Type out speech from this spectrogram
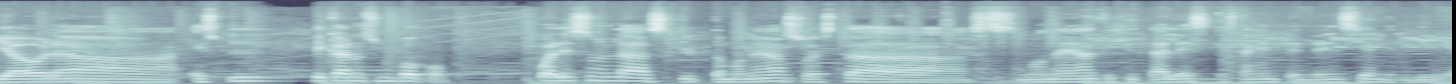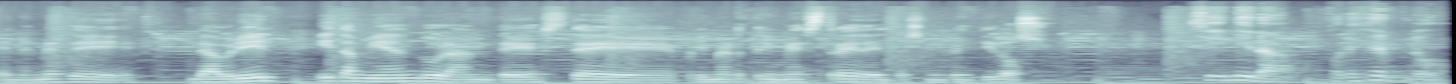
Y ahora explícanos un poco, ¿cuáles son las criptomonedas o estas monedas digitales que están en tendencia en el, en el mes de, de, abril y también durante este primer trimestre del 2022? Sí, mira, por ejemplo,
